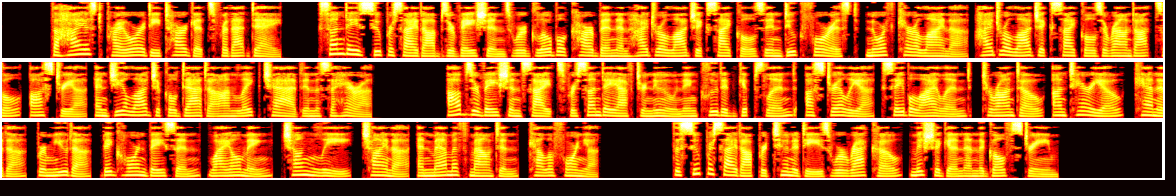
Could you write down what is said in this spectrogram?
the highest priority targets for that day. Sunday's supersite observations were global carbon and hydrologic cycles in Duke Forest, North Carolina, hydrologic cycles around Ötztal, Austria, and geological data on Lake Chad in the Sahara. Observation sites for Sunday afternoon included Gippsland, Australia, Sable Island, Toronto, Ontario, Canada, Bermuda, Bighorn Basin, Wyoming, Chung Li, China, and Mammoth Mountain, California. The supersite opportunities were Raco, Michigan and the Gulf Stream.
